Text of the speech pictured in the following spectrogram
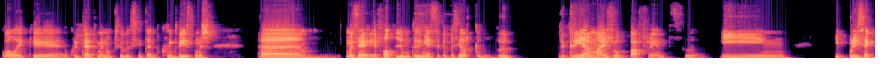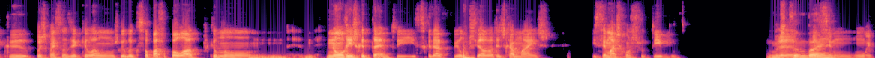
qual é que é o critério, também não percebo assim tanto quanto isso, mas, uh, mas é, é falta-lhe um bocadinho essa capacidade de, de, criar mais jogo para a frente e, e por isso é que depois começam a dizer que ele é um jogador que só passa para o lado porque ele não, não arrisca tanto e se calhar ele precisava arriscar mais e ser mais construtivo mas para, também, para um, um 8.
